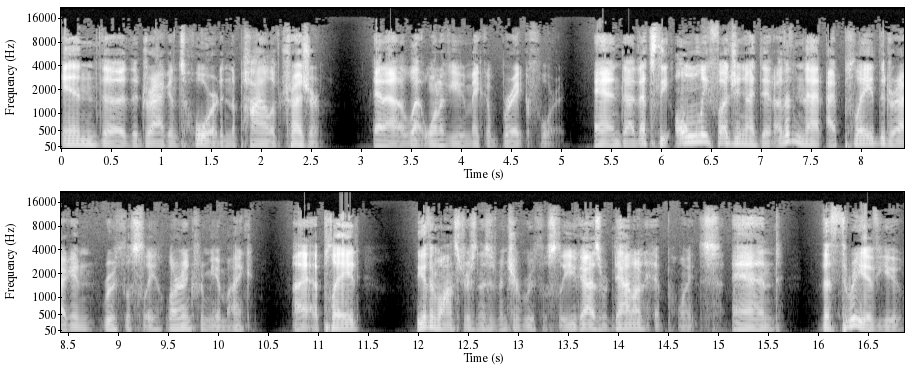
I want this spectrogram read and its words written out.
in the the dragon's hoard in the pile of treasure, and I let one of you make a break for it. And uh, that's the only fudging I did. Other than that, I played the dragon ruthlessly, learning from you, Mike. I, I played the other monsters in this adventure ruthlessly. You guys were down on hit points, and the three of you.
